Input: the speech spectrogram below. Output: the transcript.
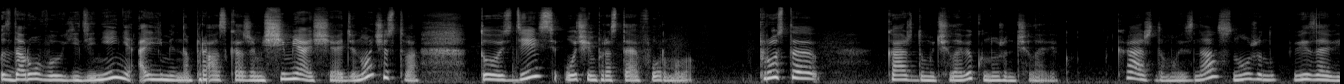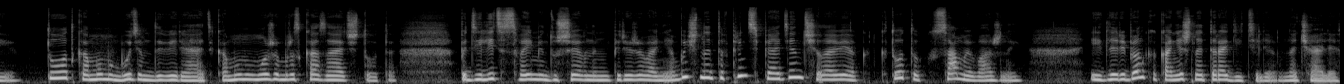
здоровое уединение, а именно про, скажем, щемящее одиночество, то здесь очень простая формула. Просто каждому человеку нужен человек. Каждому из нас нужен визави. Тот, кому мы будем доверять, кому мы можем рассказать что-то, поделиться своими душевными переживаниями. Обычно это, в принципе, один человек, кто-то самый важный. И для ребенка, конечно, это родители в начале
